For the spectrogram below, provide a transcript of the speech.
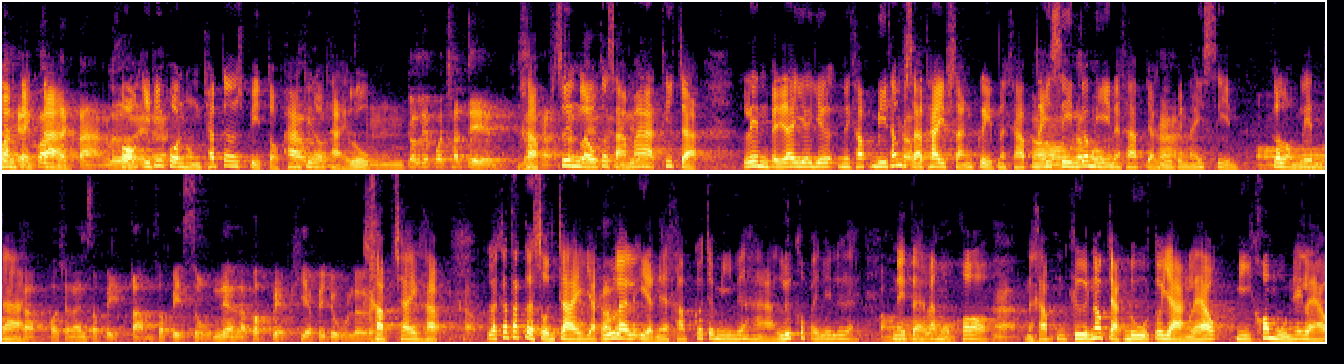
ความแตกต่างก็จะเห็นความแตกต่างเลยของนะอิทธิพลของชัตเตอร์สปีดต่อภาพที่เราถ่ายรูปอืมก็เรียกว่าชัดเจนครับนะฮะซึ่งเราก็ชัดจนลยสามารถที่จะ เล่นไปได้เยอะๆนะครับมีทั้งครับภาษาไทยภาษาอังกฤษนะครับอ๋อไนซีนครับก็มีผมนะครับอยากดูฮะเป็นไนซีนก็ลองเล่นได้ครับเพราะฉะนั้นสปีดต่ำสปีดสูงเนี่ยเราก็เปรียบเทียบให้ดูเลยครับใช่ครับครับแล้วก็ถ้าเกิดสนใจอยากรู้ครับรายละเอียดเนี่ยครับก็จะมีเนื้อหาลึกเข้าไปเรื่อยอ๋อๆในแต่ละหัวข้อฮะนะครับคือนอกจากดูตัวอย่างแล้วมีข้อมูลให้แล้ว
